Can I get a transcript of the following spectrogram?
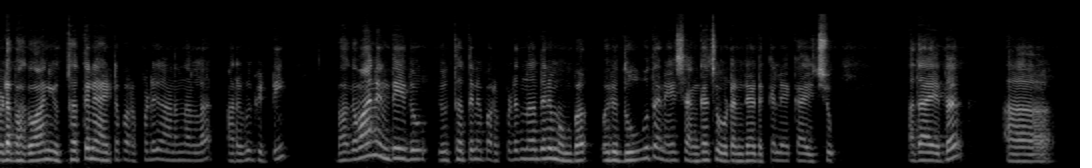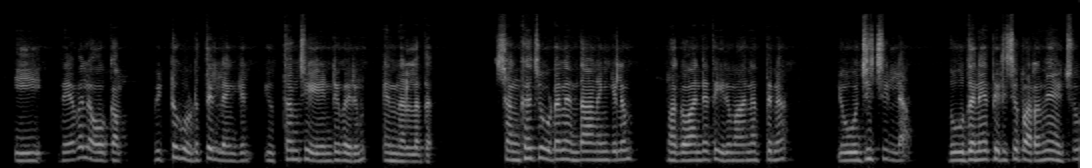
ഇവിടെ ഭഗവാൻ യുദ്ധത്തിനായിട്ട് പുറപ്പെടുകയാണെന്നുള്ള അറിവ് കിട്ടി. ഭഗവാൻ എന്ത് ചെയ്തു? യുദ്ധത്തിന് പുറപ്പെടുന്നതിന് മുമ്പ് ഒരു ദൂതനെ ശംഖചൂടന്റെ അടുക്കലേക്ക് അയച്ചു. അതായത് ഈ ദേവലോകം വിട്ടുകൊടുത്തില്ലെങ്കിൽ യുദ്ധം ചെയ്യേണ്ടി വരും എന്നുള്ളത്. ശംഖചൂടൻ എന്താണെങ്കിലും ഭഗവാന്റെ തീരുമാനത്തിന് യോജിച്ചില്ല. ദൂതനെ തിരിച്ചു പറഞ്ഞയച്ചു.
